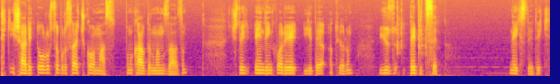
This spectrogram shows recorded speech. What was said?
tik işaretli olursa burası açık olmaz. Bunu kaldırmanız lazım. İşte ending value'yi de atıyorum 100'de bitsin. Next dedik.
